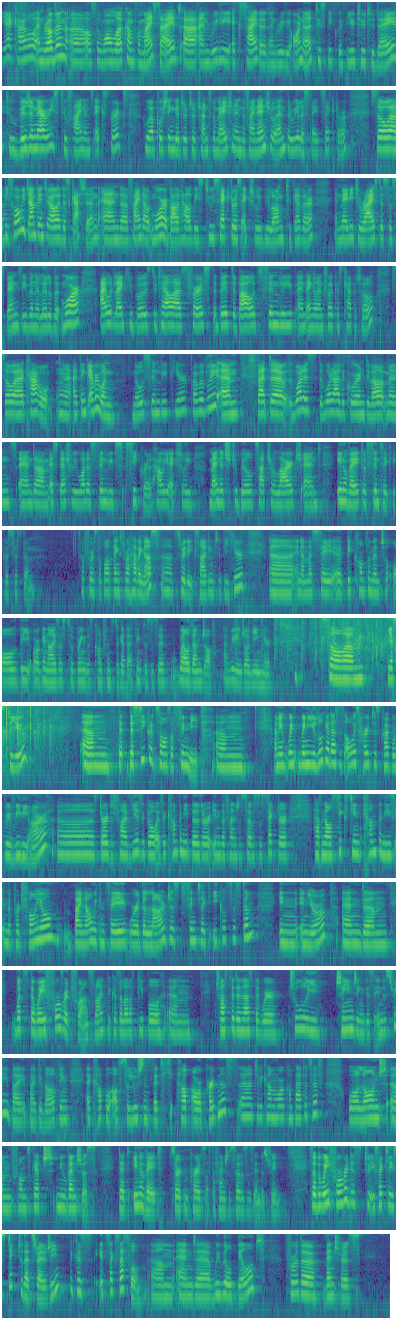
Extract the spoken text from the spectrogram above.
Yeah, Caro and Robin, uh, also warm welcome from my side. Uh, I'm really excited and really honored to speak with you two today, two visionaries, two finance experts who are pushing digital transformation in the financial and the real estate sector. So uh, before we jump into our discussion and uh, find out more about how these two sectors actually belong together, and maybe to rise the suspense even a little bit more, I would like you both to tell us first a bit about FinLeap and Engel and Völkers Capital. So, uh, Caro, uh, I think everyone knows FinLeap here, probably. Um, but uh, what is the, what are the current developments, and um, especially what is FinLeap's secret? How you actually managed to build such a large and innovative fintech ecosystem? So first of all, thanks for having us. Uh, it's really exciting to be here. Uh, and I must say a big compliment to all the organizers to bring this conference together. I think this is a well done job. I really enjoy being here. so, um, yes, to you. Um, the, the, secret sauce of FinLeap. Um, I mean, when, when you look at us, it's always hard to describe what we really are. Uh, started five years ago as a company builder in the financial services sector have now 16 companies in the portfolio. By now, we can say we're the largest fintech ecosystem in, in Europe. And um, what's the way forward for us, right? Because a lot of people um, trusted in us that we're truly changing this industry by, by developing a couple of solutions that help our partners uh, to become more competitive or launch um, from scratch new ventures that innovate certain parts of the financial services industry. So the way forward is to exactly stick to that strategy because it's successful. Um, and uh, we will build further ventures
